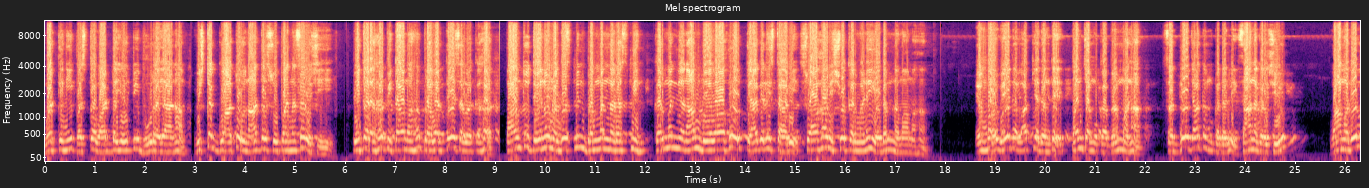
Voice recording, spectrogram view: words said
वर्तिनी पस्त वाड्डयोपी भूरयानाम। विष्टग्वातो नाथ सुपर्णस ऋषिः ಪಿತರಃ ಪಿತಾಮಹ ಪ್ರವರ್ತೆ ಸವಕಃ ಪಾಂತು ತೇನೋ ನದಸ್ಮಿನ್ ಬ್ರಹ್ಮನ್ನರಸ್ಮಿನ್ ಕರ್ಮಣ್ಯನಾಂ ದೇವಾಹೋ ತ್ಯಾಗಲಿ ಸ್ಥಾವಿ ಸ್ವಾಹ ವಿಶ್ವಕರ್ಮಣೆ ಯದಂ ನಮಾಮಃ ಎಂಬ ವೇದ ವಾಕ್ಯದಂತೆ ಪಂಚಮುಖ ಬ್ರಹ್ಮನ ಸದ್ಯೋಜಾತ ಮುಖದಲ್ಲಿ ಸಾನಗ ಋಷಿಯು, ವಾಮದೇವ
